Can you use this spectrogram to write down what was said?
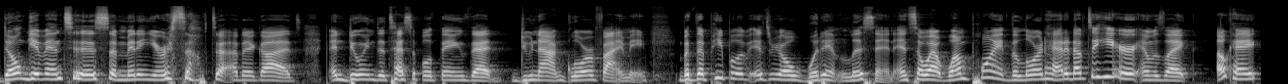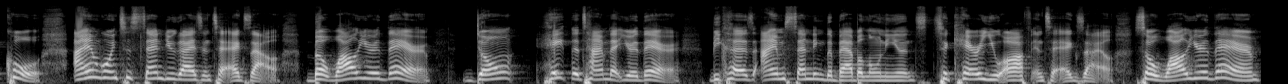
Don't give in to submitting yourself to other gods and doing detestable things that do not glorify me. But the people of Israel wouldn't listen. And so at one point, the Lord had it up to here and was like, okay, cool. I am going to send you guys into exile. But while you're there, don't hate the time that you're there because I'm sending the Babylonians to carry you off into exile. So while you're there,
